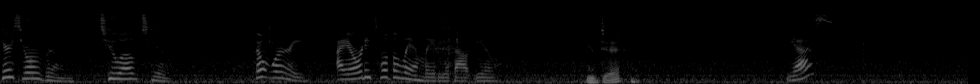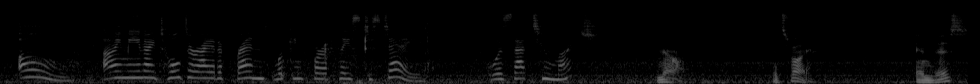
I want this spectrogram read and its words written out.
Here's your room, 202. Don't worry, I already told the landlady about you. You did? Yes? Oh, I mean, I told her I had a friend looking for a place to stay. Was that too much? No. It's fine. And this?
